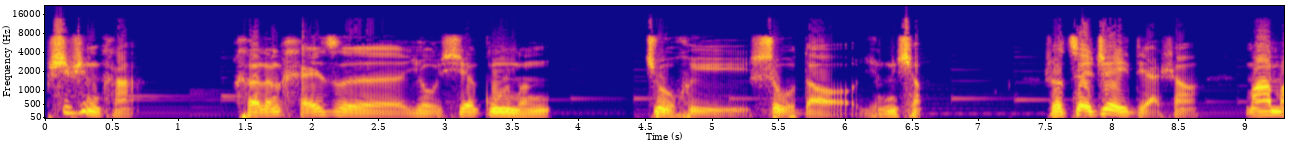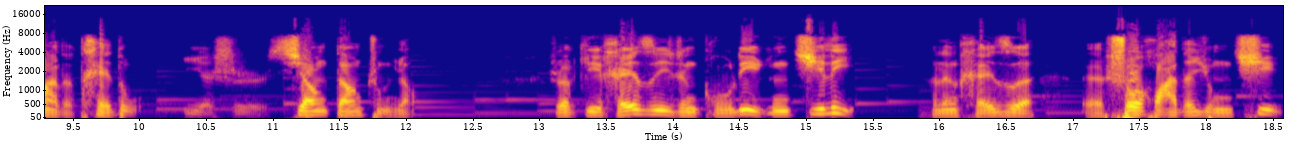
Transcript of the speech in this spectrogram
批评他，可能孩子有些功能就会受到影响。说在这一点上。”妈妈的态度也是相当重要，说给孩子一种鼓励跟激励，可能孩子呃说话的勇气，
